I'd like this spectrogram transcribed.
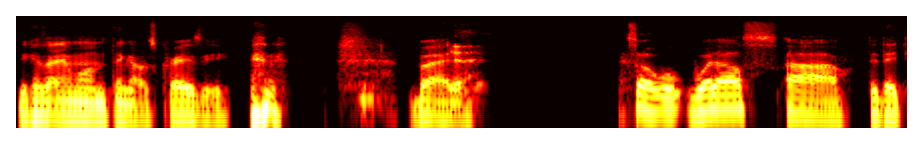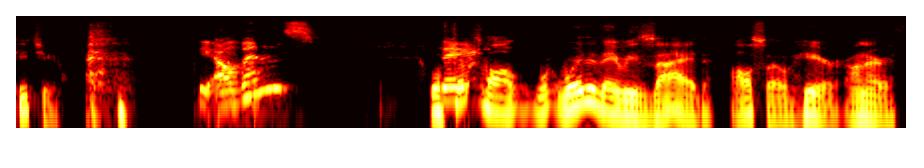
because I didn't want him to think I was crazy. but Yeah. So, what else uh, did they teach you? the Elvins. Well, They- first of all, where do they reside? Also here on Earth,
